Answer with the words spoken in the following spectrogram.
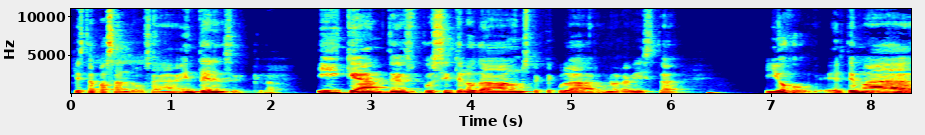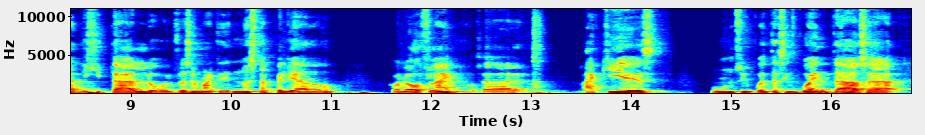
qué está pasando, o sea, entérense. Y que antes, pues sí te lo da un espectacular, una revista. Y ojo, el tema digital o influencer marketing no está peleado con lo offline. O sea, aquí es un 50-50, o sea,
